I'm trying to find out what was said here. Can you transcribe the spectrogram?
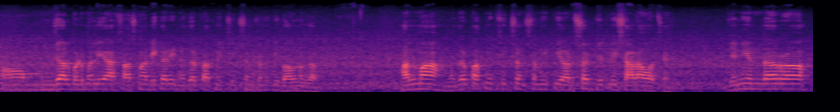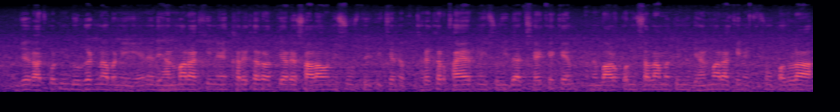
અ, મુંજાલ બડમલિયા શાસનાધિકારી નગર પ્રાથમિક શિક્ષણ સમિતિ ભાવનગર હાલમાં નગર પ્રાથમિક શિક્ષણ સમિતિ અડસઠ જેટલી શાળાઓ છે. જેની અંદર જે રાજકોટની દુર્ઘટના બની, એને ધ્યાનમાં રાખીને ખરેખર અત્યારે શાળાઓની શું સ્થિતિ છે અને ખરેખર ફાયરની સુવિધા છે કે કેમ? અને બાળકોની સલામતીને ધ્યાનમાં રાખીને શું પગલાં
